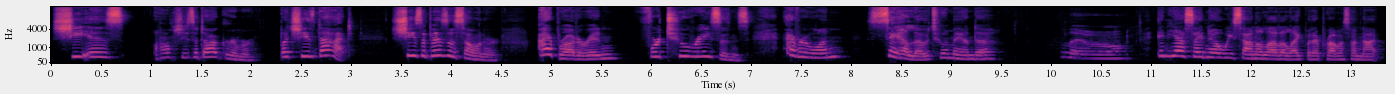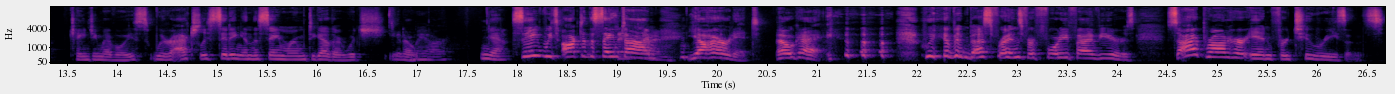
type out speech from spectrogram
she is, well, she's a dog groomer, but she's not. She's a business owner. I brought her in for two reasons. Everyone, say hello to Amanda. Hello. And yes, I know we sound a lot alike, but I promise I'm not changing my voice. We're actually sitting in the same room together, which, you know. We are. Yeah. See, we talked at the same, Same time. time. you heard it. Okay. we have been best friends for 45 years. So I brought her in for two reasons.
